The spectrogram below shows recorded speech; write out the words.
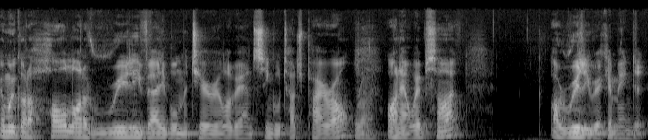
And we've got a whole lot of really valuable material around single touch payroll right. on our website. I really recommend it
